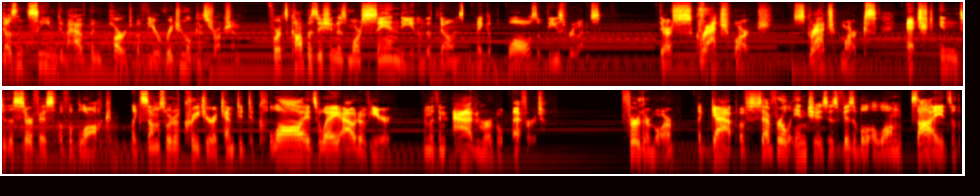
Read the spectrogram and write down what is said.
Doesn't seem to have been part of the original construction, for its composition is more sandy than the stones that make up the walls of these ruins. There are scratch marks, scratch marks etched into the surface of the block, like some sort of creature attempted to claw its way out of here, and with an admirable effort. Furthermore, a gap of several inches is visible along the sides of the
